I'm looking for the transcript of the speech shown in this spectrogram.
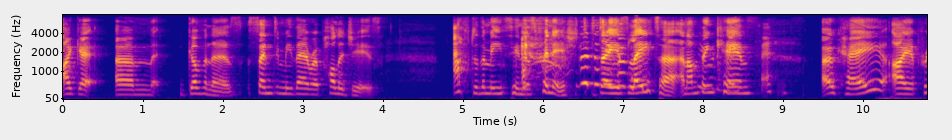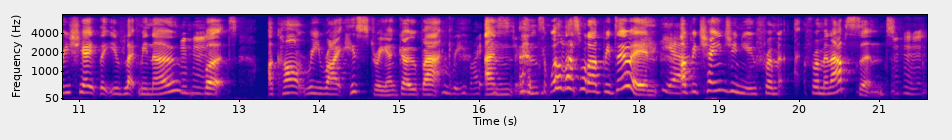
i get um, governors sending me their apologies after the meeting has finished, days even- later, and I'm thinking, okay, I appreciate that you've let me know, Mm-hmm. but I can't rewrite history and go back Rewrite and history. and well, that's what I'd be doing. Yeah. I'd be changing you from from an absent Mm-hmm.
